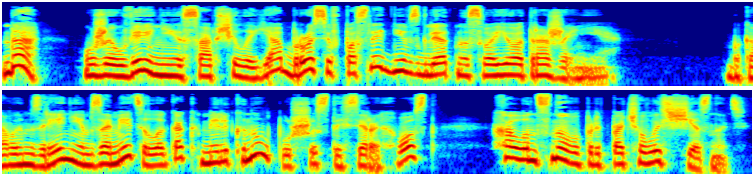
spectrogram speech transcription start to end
«Да», — уже увереннее сообщила я, бросив последний взгляд на свое отражение. Боковым зрением заметила, как мелькнул пушистый серый хвост, Халлан снова предпочел исчезнуть.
